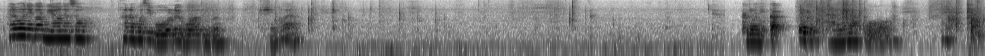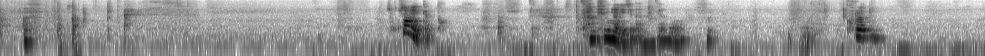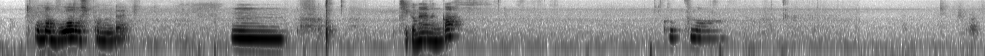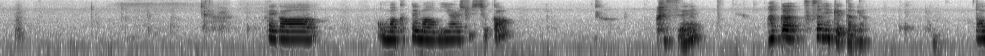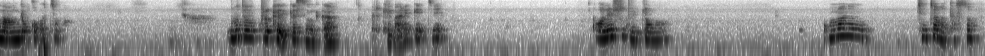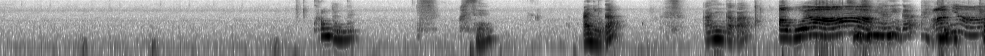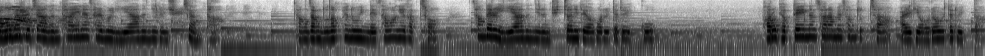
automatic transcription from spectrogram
할머니가 미안해서 할아버지 몰래 모아둔 돈 주신 거야. 그러니까 애도 달라고. 속상했겠다. 30년이 지났는데 뭐. 그래도 엄마 뭐 하고 싶었는데? 음, 지금 하는 거? 그렇구나. 내가 엄마 그때 마음 이해할 수 있을까? 글쎄. 아까 속상했겠다며. 나는 안 겪어봤잖아. 너도 그렇게 느꼈으니까 그렇게 말했겠지. 아닐 수도 있잖아. 엄마는 진짜 같았어. 그럼 됐네. 글쎄. 아닌가? 아닌가 봐. 아 뭐야? 진심이 아닌가? 아니야. 경험해보지 않은 타인의 삶을 이해하는 일은 쉽지 않다. 당장 눈앞에 놓인 내 상황에 갇혀 상대를 이해하는 일은 뒷전이 되어버릴 때도 있고, 바로 곁에 있는 사람의 삶조차 알기 어려울 때도 있다.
